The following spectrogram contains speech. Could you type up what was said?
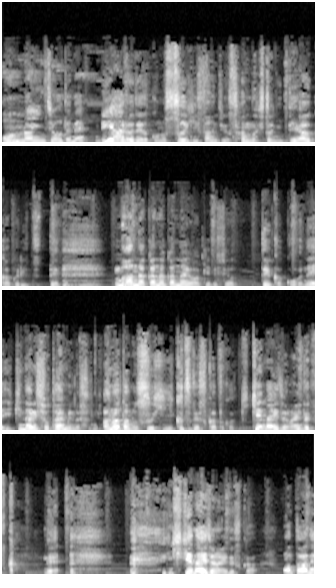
オンライン上でねリアルでこの数比33の人に出会う確率ってまあなかなかないわけですよっていうかこうねいきなり初対面の人に「あなたの数比いくつですか?」とか聞けないじゃないですか。ね。聞けないじゃないですか。本当はね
